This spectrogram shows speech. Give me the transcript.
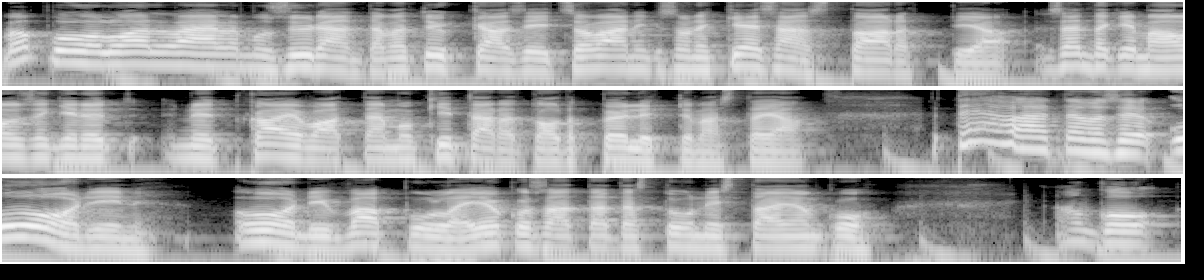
Vappu on ollut lähellä mun sydäntä, mä tykkään siitä, se on vähän niin kuin kesän startti ja sen takia mä haluaisinkin nyt, nyt kaivaa tämän mun kitara tuolta pölyttymästä ja tehdä vähän tämmöisen Oodin, Oodin vapulle. Joku saattaa tästä tunnistaa jonkun, jonkun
